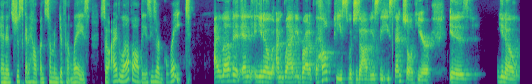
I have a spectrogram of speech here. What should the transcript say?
And it's just going to help in so many different ways. So I love all these. These are great. I love it. And, you know, I'm glad you brought up the health piece, which is obviously essential here, is, you know,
